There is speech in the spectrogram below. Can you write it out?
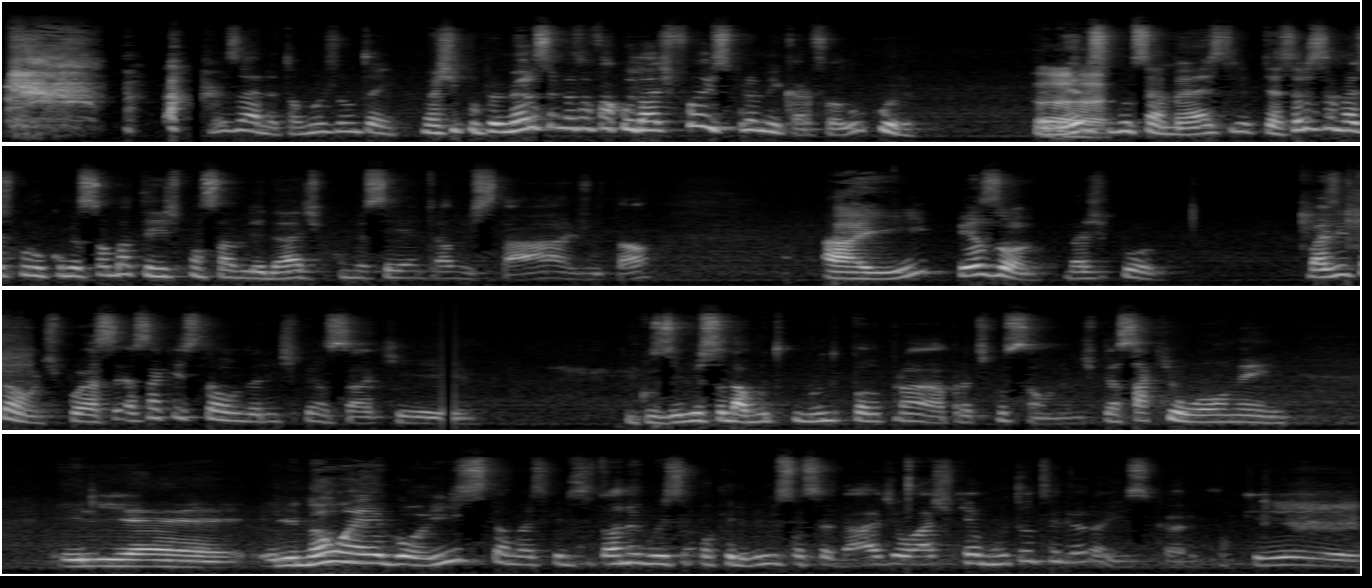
pois é, né? Tamo junto aí. Mas, tipo, o primeiro semestre da faculdade foi isso pra mim, cara. Foi loucura. Primeiro, uhum. segundo semestre. Terceiro semestre, quando começou a bater responsabilidade, comecei a entrar no estágio e tal. Aí, pesou. Mas, tipo... Mas então, tipo, essa, essa questão da gente pensar que Inclusive, isso dá muito, muito pano para discussão. Né? De pensar que o homem ele, é, ele não é egoísta, mas que ele se torna egoísta porque ele vive em sociedade, eu acho que é muito anterior a isso, cara. Porque,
